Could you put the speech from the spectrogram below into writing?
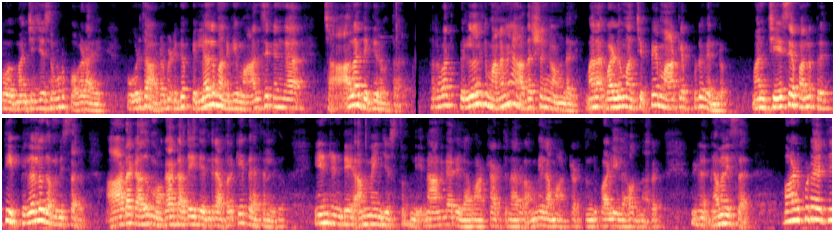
మంచి చేసినప్పుడు పొగడాలి. పొగిడితే ఆటోమేటిక్గా పిల్లలు మనకి మానసికంగా చాలా దగ్గర అవుతారు తర్వాత పిల్లలకి మనమే ఆదర్శంగా ఉండాలి. మన వాళ్ళు మనం చెప్పే మాటలు ఎప్పుడు వినరు. మనం చేసే పనులు ప్రతి పిల్లలు గమనిస్తారు. ఆడ కాదు మగ కాదు ఇది ఎందుకు? ఎవరికీ భేదం లేదు. ఏంటంటే అమ్మ ఏం చేస్తుంది? నాన్నగారు ఇలా మాట్లాడుతున్నారు అమ్మ ఇలా మాట్లాడుతుంది వాళ్ళు ఇలా ఉన్నారు. గమనిస్తారు. వాళ్ళు కూడా అయితే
